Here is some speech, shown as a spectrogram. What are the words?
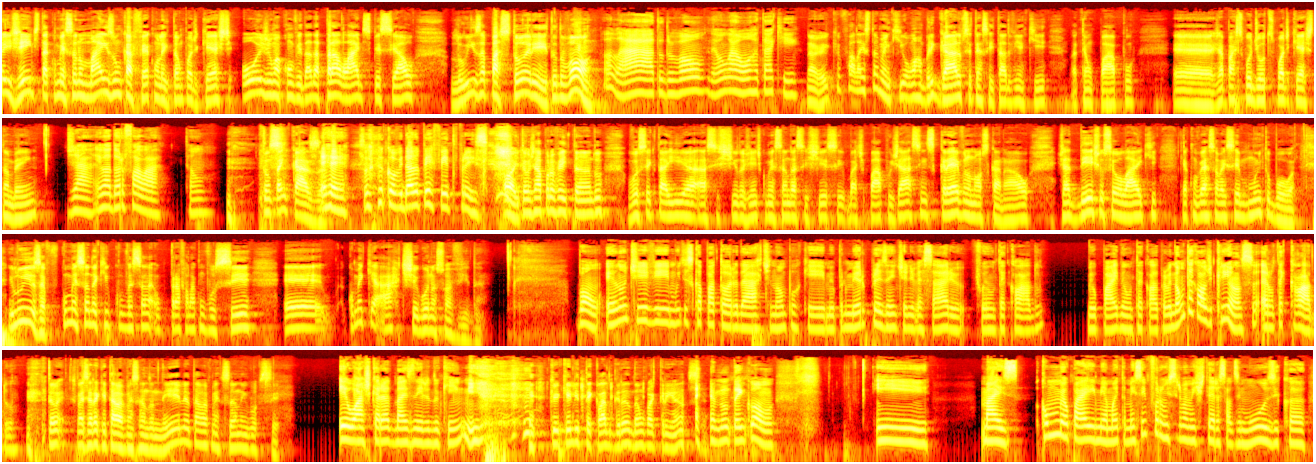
Oi, gente, está começando mais um Café com Leitão podcast. Hoje uma convidada para lá de especial, Luísa Pastore. Tudo bom? Olá, tudo bom? É uma honra estar aqui. Não, eu quero falar isso também. Que honra. Obrigado por você ter aceitado vir aqui bater um papo. É, já participou de outros podcasts também. Já, eu adoro falar. Então, Então tá em casa. é, sou convidada perfeita para isso. Ó, então já aproveitando, você que tá aí a- assistindo a gente, começando a assistir esse bate-papo, já se inscreve no nosso canal, já deixa o seu like, que a conversa vai ser muito boa. E Luísa, começando aqui conversar para falar com você, é, como é que a arte chegou na sua vida? Bom, eu não tive muita escapatória da arte não, porque meu primeiro presente de aniversário foi um teclado. Meu pai deu um teclado para mim, não um teclado de criança, era um teclado. Então, mas será que ele tava pensando nele ou tava pensando em você? Eu acho que era mais nele do que em mim. Porque aquele teclado grandão para criança. não tem como. E mas como meu pai e minha mãe também sempre foram extremamente interessados em música,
